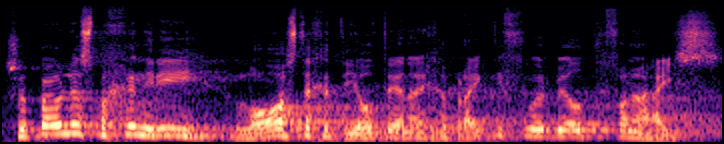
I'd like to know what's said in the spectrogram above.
So Paulus begin hierdie laaste gedeelte en hy gebruik die voorbeeld van 'n huis.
